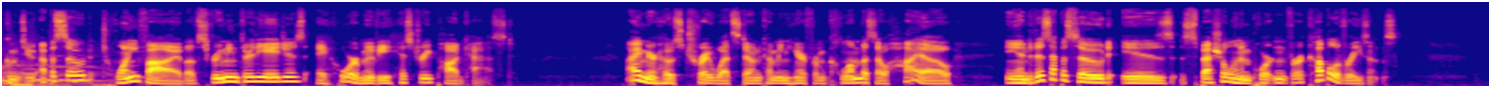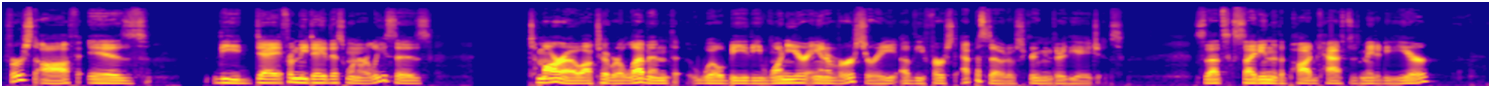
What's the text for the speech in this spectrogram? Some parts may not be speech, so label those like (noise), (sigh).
Welcome to episode 25 of Screaming Through the Ages, a horror movie history podcast. I am your host, Trey Whetstone, coming here from Columbus, Ohio, and this episode is special and important for a couple of reasons. First off, is the day from the day this one releases, tomorrow, October 11th, will be the one year anniversary of the first episode of Screaming Through the Ages. So that's exciting that the podcast has made it a year.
